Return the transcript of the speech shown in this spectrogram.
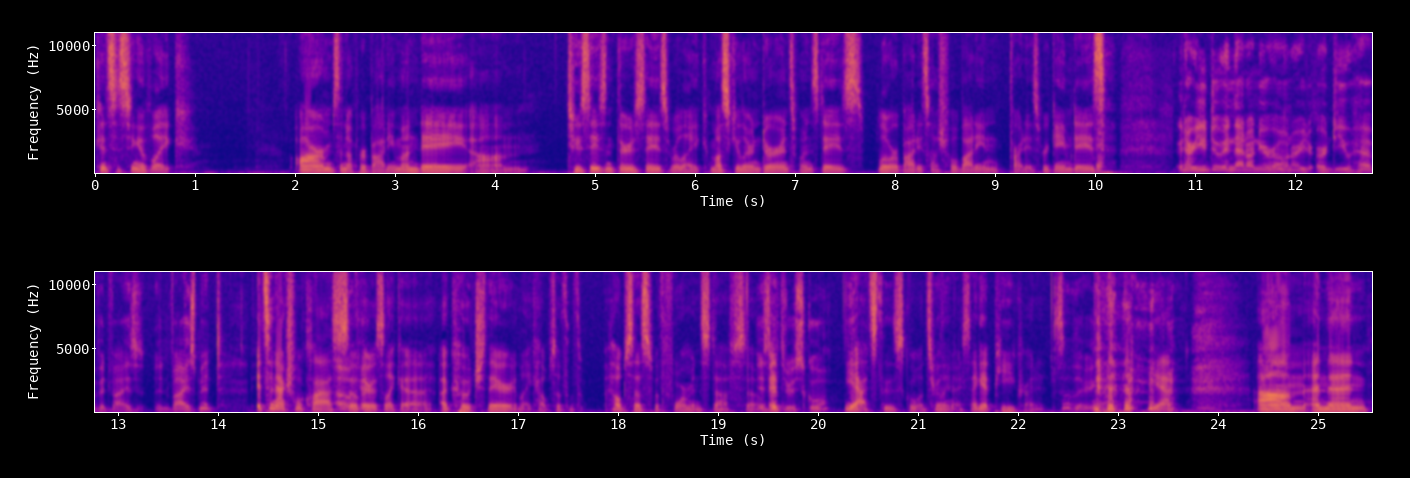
consisting of like arms and upper body Monday. Um, Tuesdays and Thursdays were like muscular endurance. Wednesdays lower body slash full body, and Fridays were game days. And are you doing that on your own, or, or do you have advise advisement? It's an actual class, Oh, so there's like a, a coach there, like helps with helps us with form and stuff. So Is it- through school? Yeah, it's through the school. It's really nice. I get PE credit. So there you go. yeah. Um, and then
